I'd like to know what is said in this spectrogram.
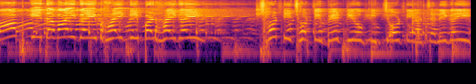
बाप की दवाई गई, भाई की पढ़ाई गई। छोटी छोटी बेटियों की चोटियाँ चली गई।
